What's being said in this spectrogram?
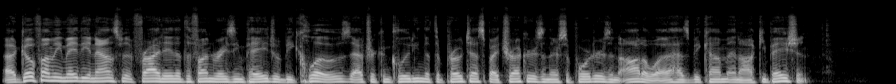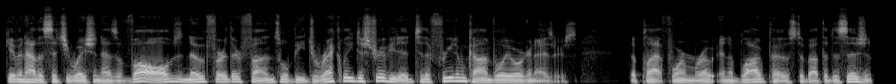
Uh, GoFundMe made the announcement Friday that the fundraising page would be closed after concluding that the protest by truckers and their supporters in Ottawa has become an occupation. Given how the situation has evolved, no further funds will be directly distributed to the Freedom Convoy organizers. The platform wrote in a blog post about the decision.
